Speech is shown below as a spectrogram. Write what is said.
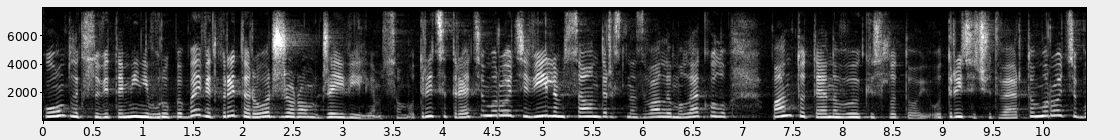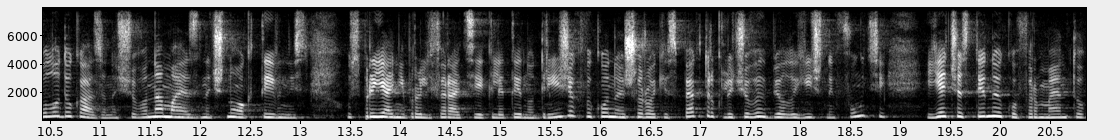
комплексу вітамінів групи Б, відкрита Роджером Джей Вільямсом. У 33-му році Вільям Саундерс назвали молекулу пантотеновою кислотою. У 34-му році було доказано, що вона має значну активність у сприянні проліферації клітин у дріжджах, виконує широкий спектр ключових біологічних функцій і є частиною коферменту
